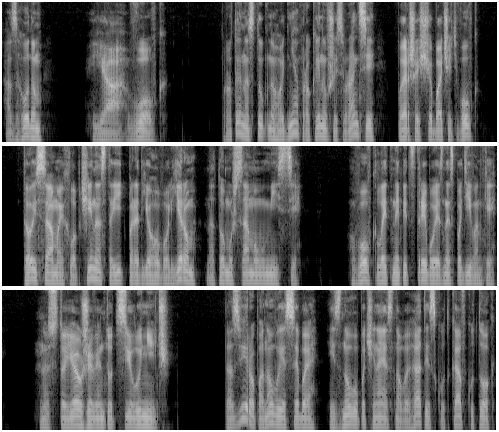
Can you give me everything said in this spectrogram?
А згодом я вовк. Проте наступного дня, прокинувшись вранці, перше, що бачить вовк, той самий хлопчина стоїть перед його вольєром на тому ж самому місці. Вовк ледь не підстрибує з несподіванки. Не стояв же він тут цілу ніч. Та звір опановує себе і знову починає сновигати з кутка в куток,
